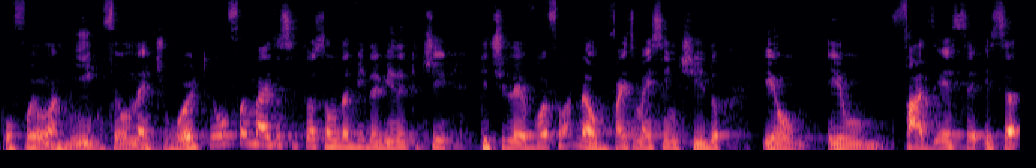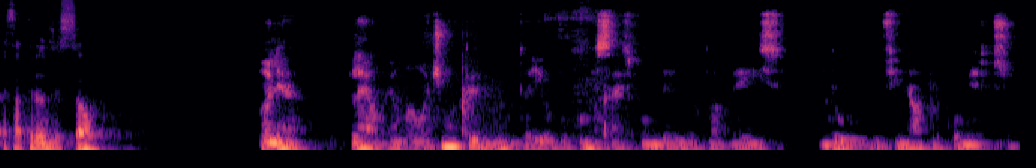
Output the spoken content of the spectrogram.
ou foi um amigo, foi um networking, ou foi mais a situação da vida vida que te, que te levou a falar, não, faz mais sentido eu, eu fazer essa, essa, essa transição? Olha, Léo, é uma ótima pergunta e eu vou começar respondendo talvez do, do final para o começo.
